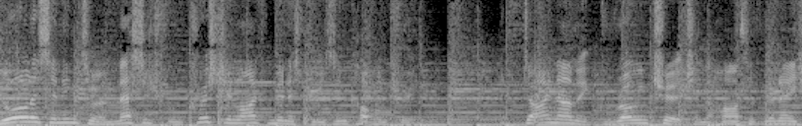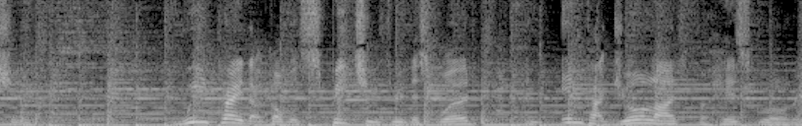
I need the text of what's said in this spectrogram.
You're listening to a message from Christian Life Ministries in Coventry, a dynamic, growing church in the heart of the nation. We pray that God will speak to you through this word and impact your life for His glory.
